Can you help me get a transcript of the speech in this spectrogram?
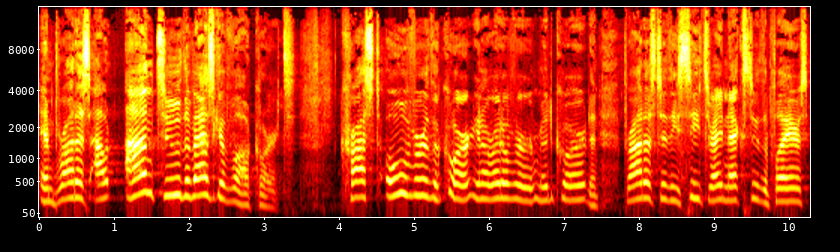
and brought us out onto the basketball court crossed over the court, you know, right over midcourt, and brought us to these seats right next to the players.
